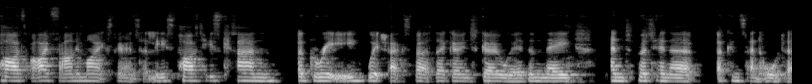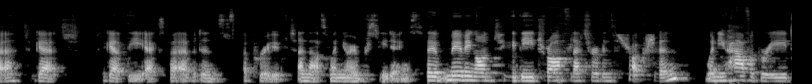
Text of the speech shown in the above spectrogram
part i found in my experience at least part parties can agree which expert they're going to go with, and they tend to put in a, a consent order to get to get the expert evidence approved, and that's when you're in proceedings. So moving on to the draft letter of instruction, when you have agreed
